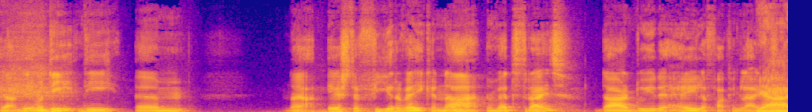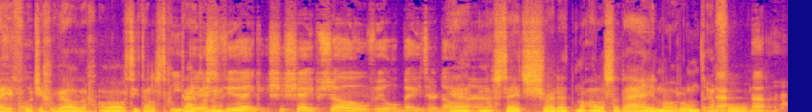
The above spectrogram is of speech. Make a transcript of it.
Ja, die, maar die, die, ehm, nou ja, eerste vier weken na een wedstrijd, daar doe je de hele fucking leiding. Ja, je voelt je geweldig. Oh, het ziet alles er goed Die uit dan, eerste vier weken is je shape zoveel beter dan... Ja, eh, nog steeds shredded, maar alles staat helemaal rond en vol. ja.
